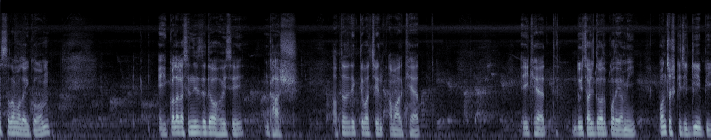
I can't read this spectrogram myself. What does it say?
আসসালামু আলাইকুম। এই কলা গাছের নিচে দেওয়া হয়েছে ঘাস। আপনারা দেখতে পাচ্ছেন আমার ক্ষেত। এই ক্ষেত দুই চাষ দেওয়ার পরে আমি পঞ্চাশ কেজি ডিএপি,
